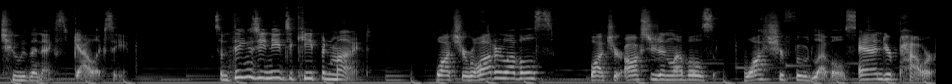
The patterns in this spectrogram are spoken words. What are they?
to the next galaxy. Some things you need to keep in mind. Watch your water levels, watch your oxygen levels, watch your food levels, and your power.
